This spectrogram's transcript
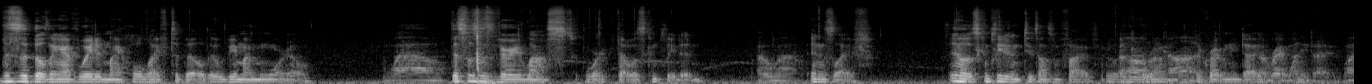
"This is a building I've waited my whole life to build. It will be my memorial." Wow. This was his very last work that was completed Oh wow. in his life. You know, it was completed in 2005, or like Oh my around, God. like right when he died. Oh, right when he died. Wow.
